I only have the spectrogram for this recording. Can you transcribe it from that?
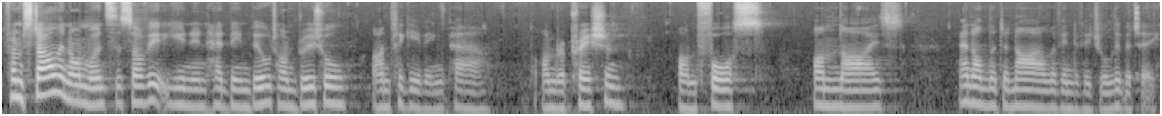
From Stalin onwards, the Soviet Union had been built on brutal, unforgiving power, on repression, on force, on lies, and on the denial of individual liberty,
